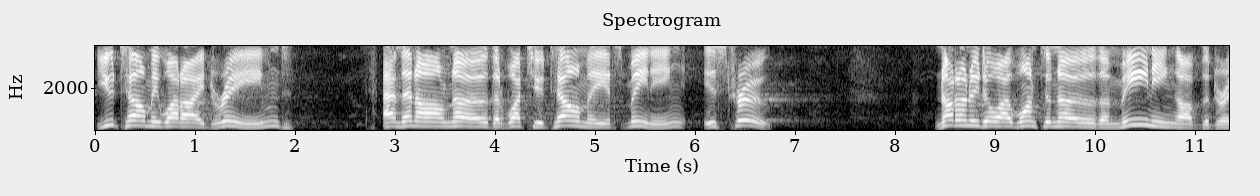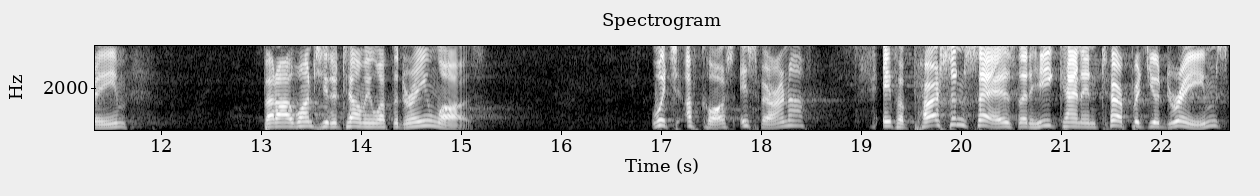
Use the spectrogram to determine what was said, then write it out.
You tell me what I dreamed, and then I'll know that what you tell me its meaning is true. Not only do I want to know the meaning of the dream, but I want you to tell me what the dream was. Which, of course, is fair enough. If a person says that he can interpret your dreams,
